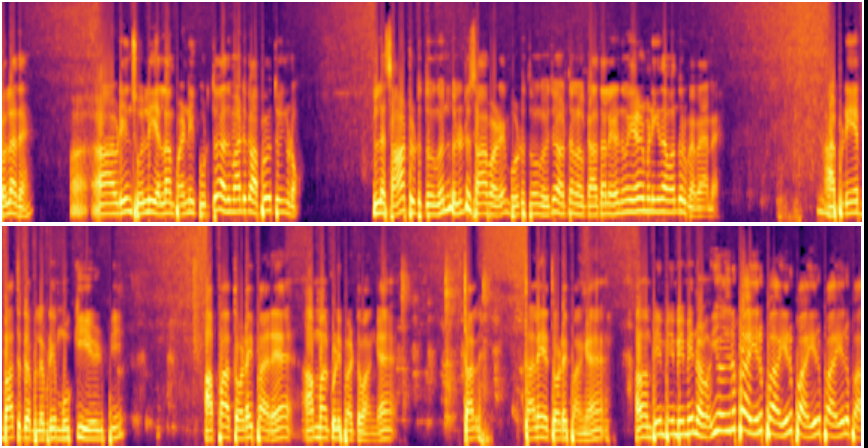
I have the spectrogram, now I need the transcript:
சொல்லாத. அப்படின்னு சொல்லி எல்லாம் பண்ணி கொடுத்து அது மாட்டுக்கு அப்போவே தூங்கிடும். இல்லை சாப்பிட்டுட்டு தூங்குன்னு சொல்லிட்டு சாப்பாடையும் போட்டு தூங்க வச்சு அடுத்த நாள் காத்தால எழுந்து ஏழு மணிக்கு தான் வந்துடுவேன் வேனை அப்படியே பாத்து டப்பில் அப்படியே முக்கி எழுப்பி அப்பா துடைப்பார் அம்மா குளிப்பாட்டுவாங்க. தலை தலையை துடைப்பாங்க. அவன் பீம் பீம் பீம்பின்னு ஐயோ இருப்பா இருப்பா இருப்பா இருப்பா இருப்பா.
